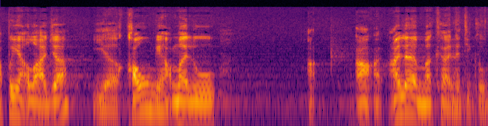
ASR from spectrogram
Apa yang Allah ajar? Ya qaum ya'malu ala makanatikum.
